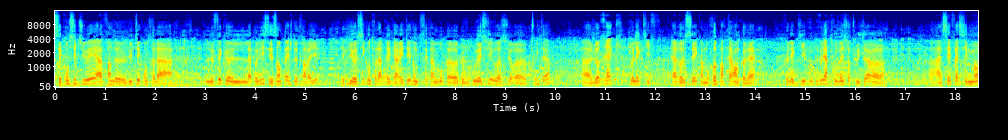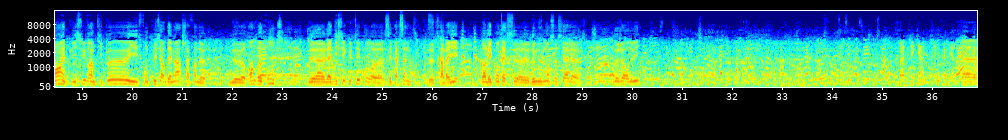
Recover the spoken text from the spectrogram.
s'est constitué afin de lutter contre la, le fait que la police les empêche de travailler, et puis aussi contre la précarité. Donc c'est un groupe que vous pouvez suivre sur Twitter, le REC collectif, REC comme reporter en colère collectif. Vous pouvez les retrouver sur Twitter euh, assez facilement et puis suivre un petit peu. Ils font plusieurs démarches afin de, de rendre compte de la difficulté pour euh, ces personnes de travailler dans les contextes euh, de mouvement social d'aujourd'hui. Radio Parleur, tu racontes un peu la manif, comment ça s'est passé, tout ça Bah, très calme, très très bien. Ouais, Euh.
